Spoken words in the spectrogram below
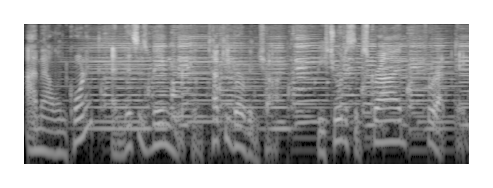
I'm Alan Cornick, and this has been your Kentucky Bourbon Shot. Be sure to subscribe for updates.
